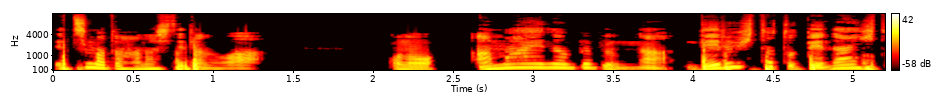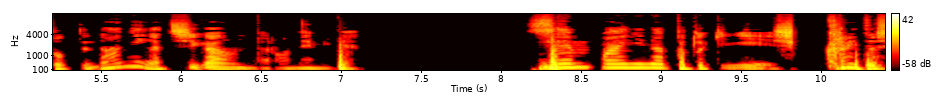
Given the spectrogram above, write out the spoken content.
で、妻と話してたのは、この甘えの部分が出る人と出ない人って何が違うんだろうね、みたいな。先輩になった時にしっかりと指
